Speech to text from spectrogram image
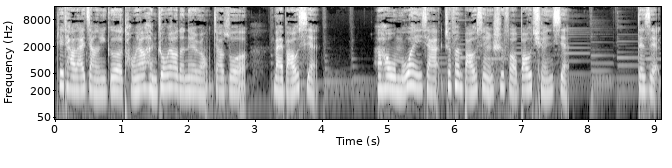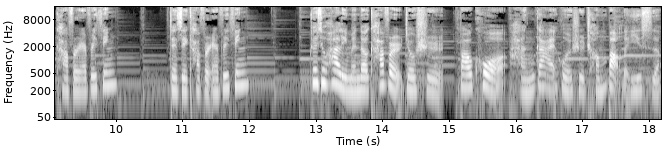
这条来讲一个同样很重要的内容，叫做买保险。然后我们问一下，这份保险是否包全险？Does it cover everything? Does it cover everything? 这句话里面的 cover 就是包括、涵盖或者是承保的意思。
